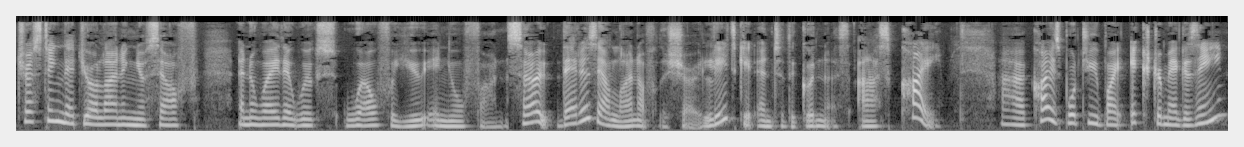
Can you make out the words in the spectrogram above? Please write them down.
Trusting that you're aligning yourself in a way that works well for you and your fun. So that is our lineup for the show. Let's get into the goodness. Ask Kai. Uh, Kai is brought to you by Xtra Magazine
